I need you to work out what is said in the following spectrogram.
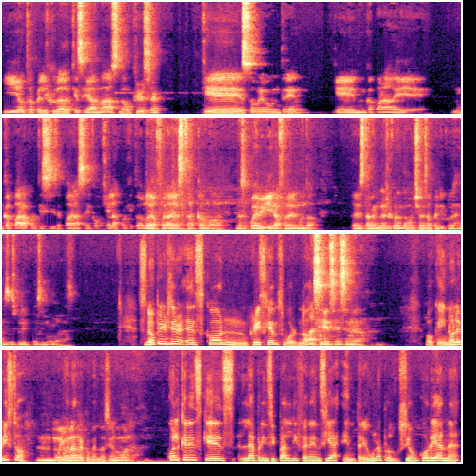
Y otra película que se llama Snowpiercer, que es sobre un tren que nunca para de nunca para porque si se para se congela porque todo lo de afuera ya está como no se puede vivir afuera del mundo. Entonces también les recomiendo mucho esa película esas dos películas son muy buenas. Snowpiercer es con Chris Hemsworth ¿no? así es ese mero. Ok no lo he visto. Muy buena, buena recomendación. muy buena. ¿cuál crees que es la principal diferencia entre una producción coreana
